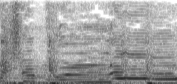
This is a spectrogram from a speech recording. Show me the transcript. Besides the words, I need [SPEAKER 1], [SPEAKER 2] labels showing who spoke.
[SPEAKER 1] Got you pull.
